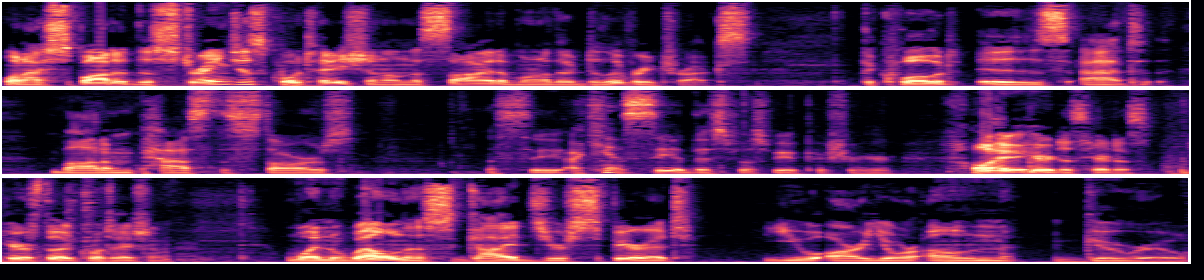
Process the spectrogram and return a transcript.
when I spotted the strangest quotation on the side of one of their delivery trucks. The quote is at bottom past the stars. Let's see. I can't see it. There's supposed to be a picture here. Oh, here, here it is. Here it is. Here's the quotation. When wellness guides your spirit, you are your own guru.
